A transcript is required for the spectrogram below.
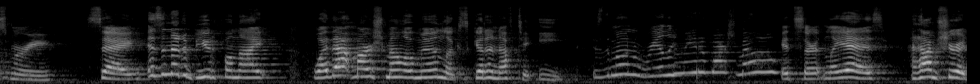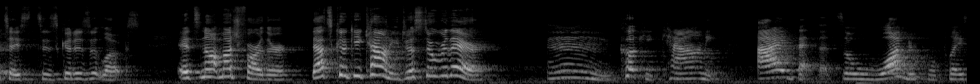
Almost, Marie. Say, isn't it a beautiful night? Why, that marshmallow moon looks good enough to eat. Is the moon really made of marshmallow? It certainly is, and I'm sure it tastes as good as it looks. It's not much farther. That's Cookie County, just over there. Mmm, Cookie County. I bet that's a wonderful place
